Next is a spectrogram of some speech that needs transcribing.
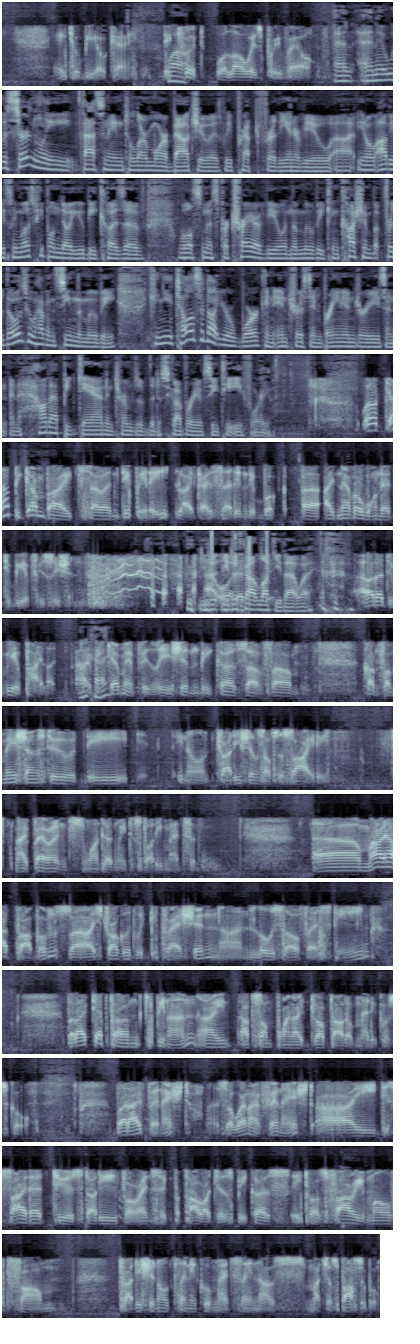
It will be okay. The Wow. truth will always prevail. And and it was certainly fascinating to learn more about you as we prepped for the interview. Uh, you know, obviously most people know you because of Will Smith's portrayal of you in the movie Concussion. But for those who haven't seen the movie, can you tell us about your work and interest in brain injuries and, and how that began in terms of the discovery of CTE for you? Well, that began by serendipity. Like I said in the book, uh, I never wanted to be a physician. You, I you just got lucky that way. I wanted to be a pilot. Okay. I became a physician because of um, conformations to the, you know, traditions of society. My parents wanted me to study medicine. Um, I had problems. Uh, I struggled with depression and low self-esteem. But I kept on keeping on. I at some point I dropped out of medical school. But I finished. So when I finished, I decided to study forensic pathologist because it was far removed from traditional clinical medicine as much as possible.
